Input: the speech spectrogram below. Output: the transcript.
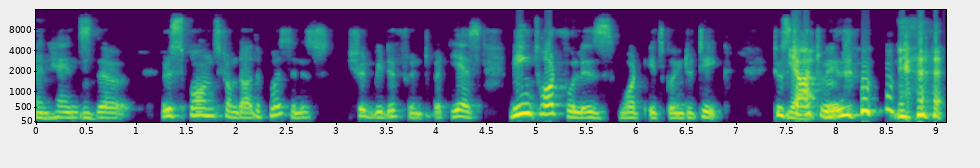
and mm-hmm. hence mm-hmm. the response from the other person is should be different but yes being thoughtful is what it's going to take to start yeah. with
